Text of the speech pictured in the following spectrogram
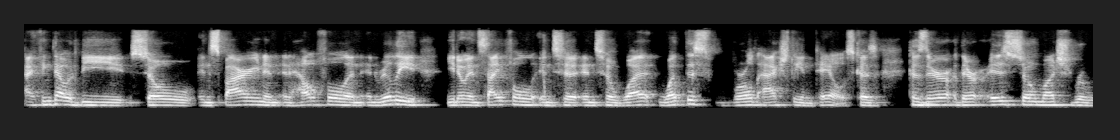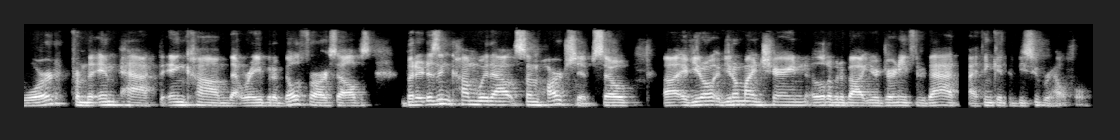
I think that would be so inspiring and, and, helpful and, and really, you know, insightful into into what what this world actually entails. Because because there there is so much reward from the impact, the income that we're able to build for ourselves, but it doesn't come without some hardship. So uh, if you don't if you don't mind sharing a little bit about your journey through that, I think it would be super helpful.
